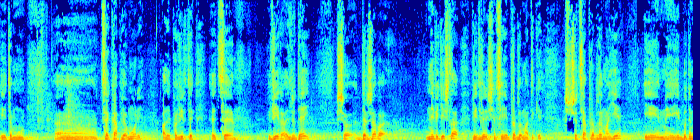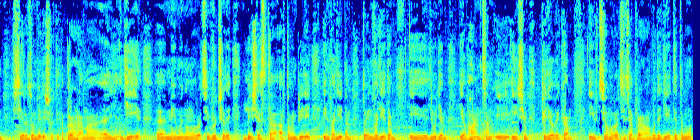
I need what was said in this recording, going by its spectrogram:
і тому. Е, це капля морі, але повірте, це віра людей, що держава не відійшла від вирішення цієї проблематики, що ця проблема є. І ми її будемо всі разом вирішувати. Програма е, діє. Е, Ми в минулому році вручили більше ста автомобілів інвалідам, то інвалідам і людям, і афганцям, і іншим пільговикам. І в цьому році ця програма буде діяти. Тому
